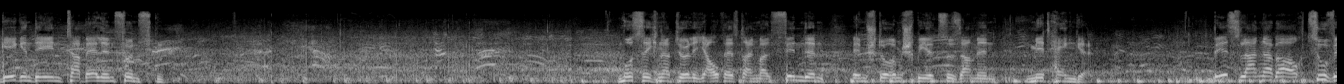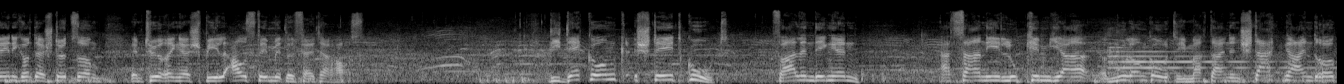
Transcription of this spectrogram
gegen den Tabellenfünften. muss sich natürlich auch erst einmal finden im Sturmspiel zusammen mit Henge. Bislang aber auch zu wenig Unterstützung im Thüringer Spiel aus dem Mittelfeld heraus. Die Deckung steht gut. Vor allen Dingen Asani Lukimya Mulongoti macht einen starken Eindruck,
